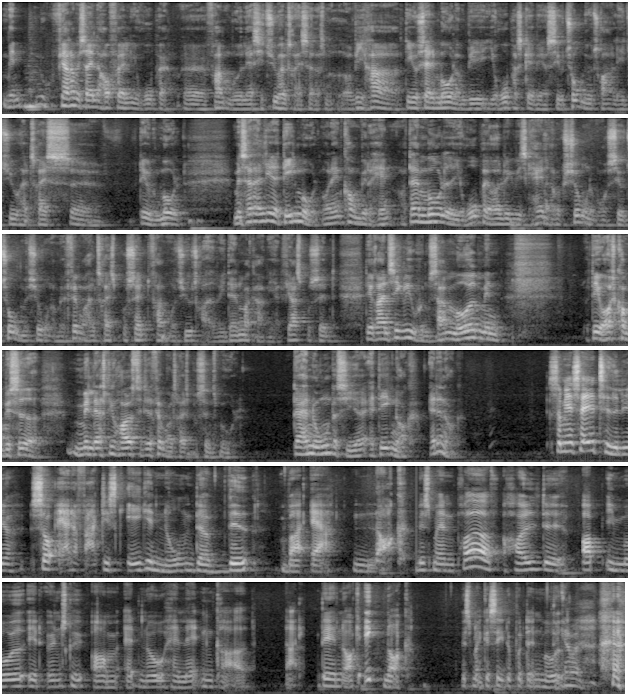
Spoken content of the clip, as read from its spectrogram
Men nu fjerner vi så alt affald i Europa øh, frem mod, lad os sige 2050 eller sådan noget. Og vi har, det er jo sat et mål, om vi i Europa skal være CO2-neutrale i 2050. Øh, det er jo et mål. Men så er der alle de der delmål. Hvordan kommer vi derhen? Og der er målet i Europa i øjeblikket, at vi skal have en reduktion af vores CO2-emissioner med 55 procent frem mod 2030. I Danmark har vi 70 procent. Det regnes ikke lige på den samme måde, men det er jo også kompliceret. Men lad os lige holde os til det der 55 procents mål. Der er nogen, der siger, at det ikke er nok. Er det nok? Som jeg sagde tidligere, så er der faktisk ikke nogen, der ved, hvad er nok. Hvis man prøver at holde det op imod et ønske om at nå halvanden grad, nej, det er nok ikke nok, hvis man kan se det på den måde. Det kan man.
